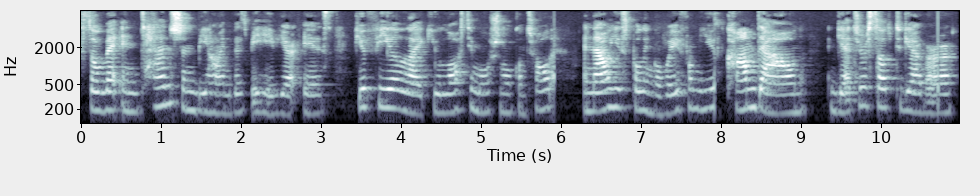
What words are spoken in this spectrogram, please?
So, the intention behind this behavior is if you feel like you lost emotional control and now he's pulling away from you, calm down, get yourself together,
